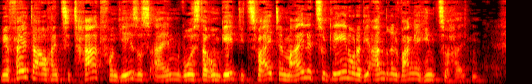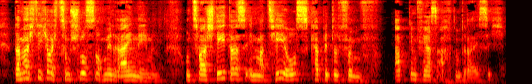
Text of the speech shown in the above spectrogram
Mir fällt da auch ein Zitat von Jesus ein, wo es darum geht, die zweite Meile zu gehen oder die andere Wange hinzuhalten. Da möchte ich euch zum Schluss noch mit reinnehmen. Und zwar steht das in Matthäus Kapitel 5 ab dem Vers 38.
